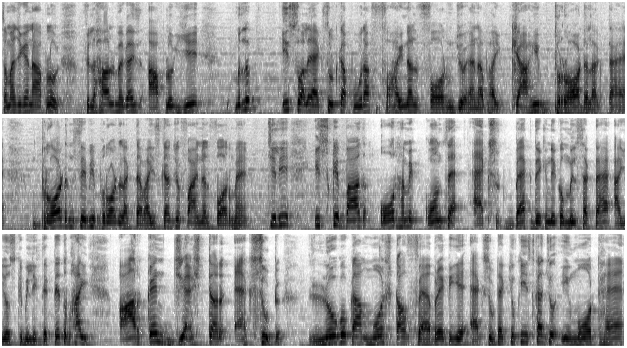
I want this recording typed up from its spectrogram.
समझ गए ना आप लोग? फ़िलहाल में गाइज़ आप लोग ये मतलब इस वाले एक्सूट का पूरा फाइनल फॉर्म जो है ना भाई, क्या ही ब्रॉड लगता है। ब्रॉड से भी ब्रॉड लगता है भाई, इसका जो फाइनल फॉर्म है। चलिए, इसके बाद और हमें कौन सा एक्सूट बैक देखने को मिल सकता है? आइए उसकी भी लिख देखते हैं। तो भाई आर्कन जेस्टर एक्सूट लोगों का मोस्ट ऑफ़ फेवरेट ये एक्सूट है, क्योंकि इसका जो इमोट है,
